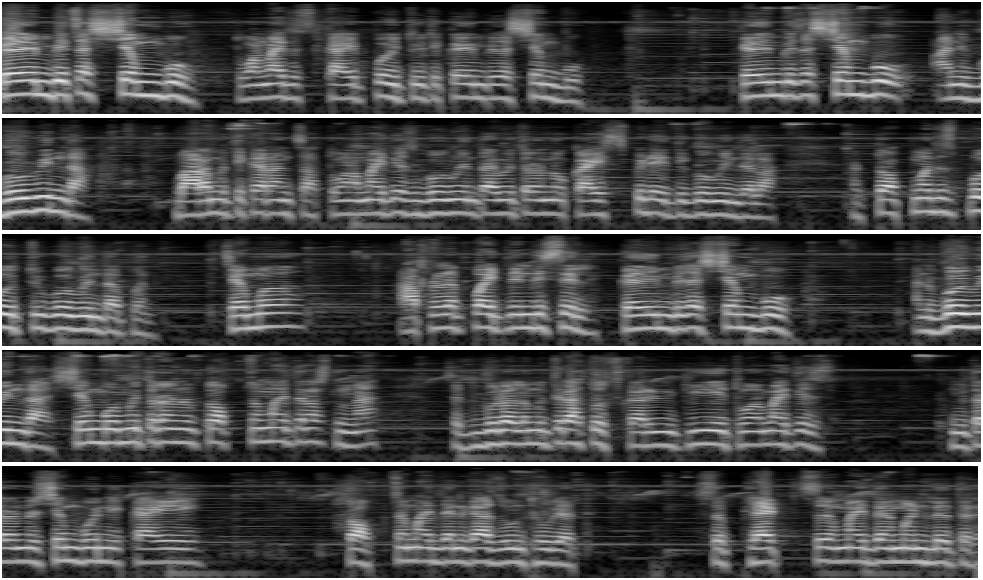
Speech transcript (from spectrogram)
कळंबीचा शंभू. तुम्हाला माहितीच काय पळतोय ते कळंबीचा शंभू. कळंबीचा शंभू आणि गोविंदा. बारामतीकरांचा. तुम्हाला माहिती आहे गोविंदा मित्रांनो काय स्पीड आहे ती गोविंदाला. टॉपमध्येच पळतोय गोविंदा पण. त्यामुळं आपल्याला पैठण दिसेल. कळंबीचा शंभू. आणि गोविंदा शंभू मित्रांनो टॉपचं माहिती नसलं ना त्यात गुलालामध्ये राहतोच कारण की तुम्हाला माहितीच मित्रांनो शंभूने काय टॉपचं मैदान गाजवून ठेवल्यात. असं फ्लॅटचं मैदान म्हणलं तर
